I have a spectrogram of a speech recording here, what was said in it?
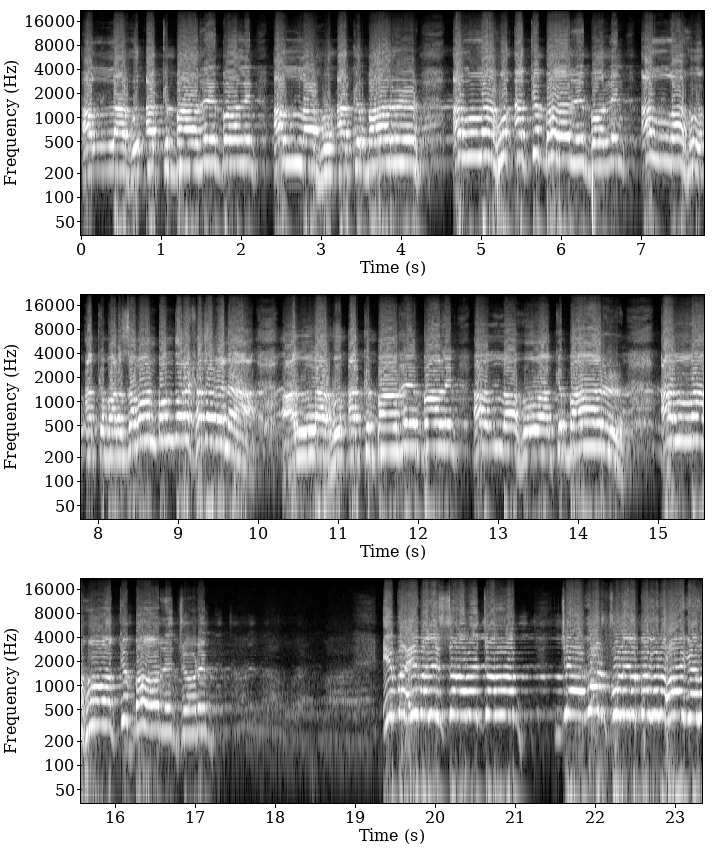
আল্লাহ আকবার বলেন, আল্লাহ আকবার। আল্লাহ আকবার বলেন, আল্লাহ আকবার। জবান বন্ধ রাখা যাবে না। আল্লাহ আকবার বলেন, আল্লাহ আকবার আল্লাহ আকবার, জোরে। ইব্রাহিম সালামের জন্য যে আগুন ফুলের বাগান হয়ে গেল,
